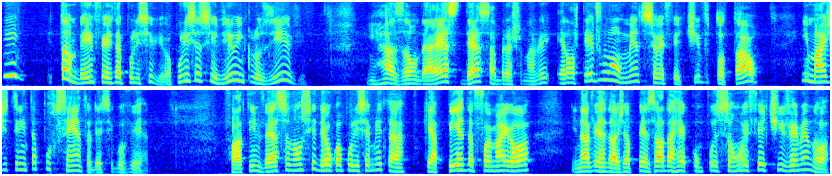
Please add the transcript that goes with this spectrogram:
e, também fez da Polícia Civil. A Polícia Civil, inclusive, em razão da, dessa brecha na lei, ela teve um aumento do seu efetivo total em mais de 30% desse governo. Fato inverso não se deu com a Polícia Militar, porque a perda foi maior e, na verdade, apesar da recomposição, o efetivo é menor.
